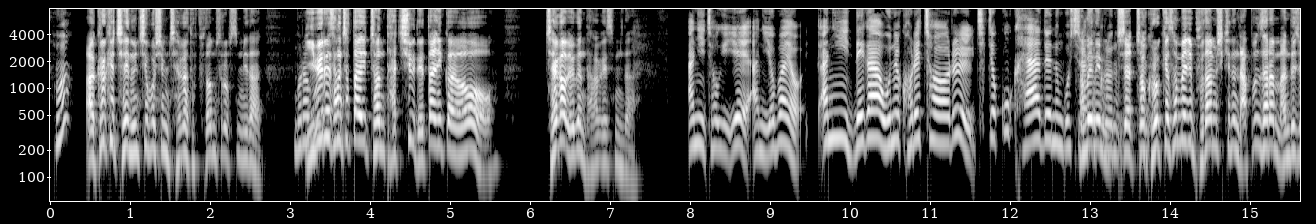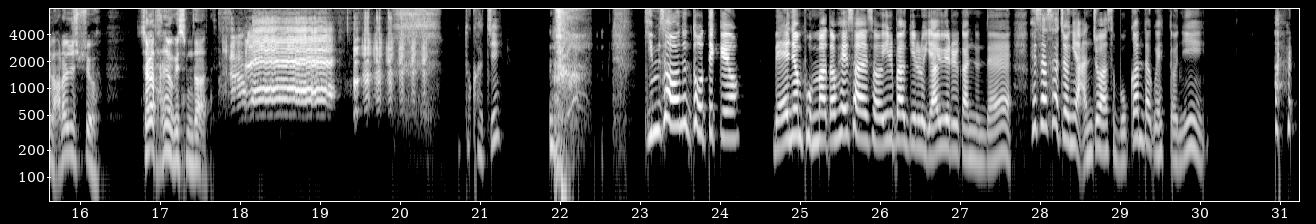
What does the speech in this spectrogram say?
어? 아 그렇게 제 눈치 보시면 제가 더 부담스럽습니다. 뭐라고? 이별의 상처 따위 전 다 치유됐다니까요. 제가 외근 나가겠습니다. 아니 저기 예 아니 여봐요. 아니 내가 오늘 거래처를 직접 꼭 가야 되는 곳이라서 선배님 그러는. 진짜 저 그렇게 선배님 부담시키는 나쁜 사람 만들지 말아주십시오. 제가 다녀오겠습니다. 어떡하지? 김사원은 또 어땠게요? 매년 봄마다 회사에서 1박 2일로 야유회를 갔는데 회사 사정이 안 좋아서 못 간다고 했더니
